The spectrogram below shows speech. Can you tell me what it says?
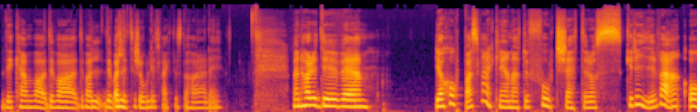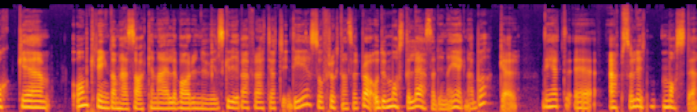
Det, kan vara, det, var, det, var, det var lite roligt faktiskt att höra dig. Men hörru du, eh, jag hoppas verkligen att du fortsätter att skriva och eh, omkring de här sakerna eller vad du nu vill skriva för att jag, det är så fruktansvärt bra och du måste läsa dina egna böcker. Det är ett eh, absolut måste.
